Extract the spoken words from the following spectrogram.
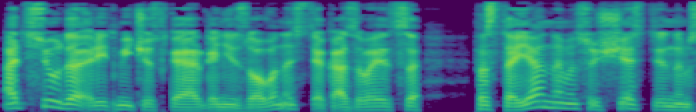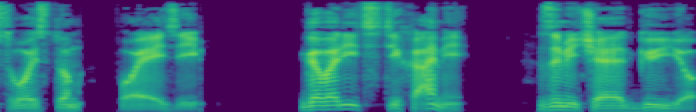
Отсюда ритмическая организованность оказывается постоянным и существенным свойством поэзии. Говорить стихами, замечает Гюйо,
